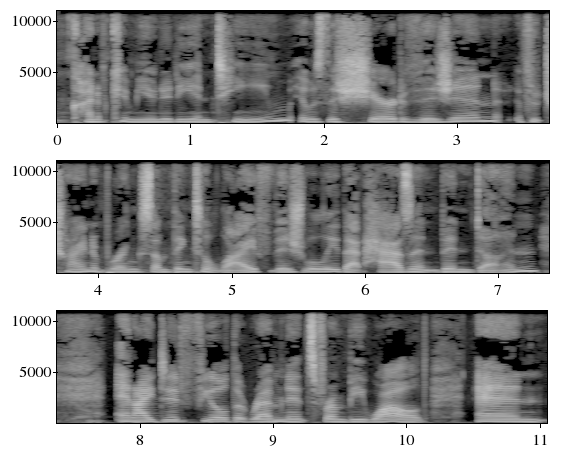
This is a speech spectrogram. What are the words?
Mm. kind of community and team. It was this shared vision of trying to bring something to life visually that hasn't been done. And I did feel the remnants from Be Wild. And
